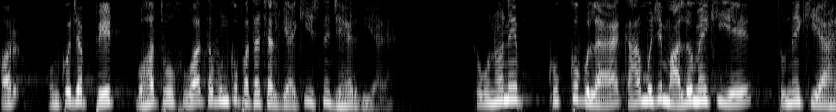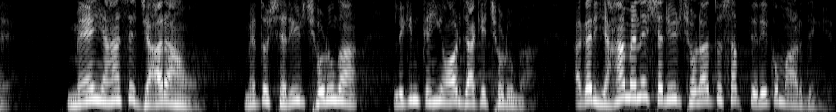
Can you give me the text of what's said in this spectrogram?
और उनको जब पेट बहुत वो हुआ, तब उनको पता चल गया कि इसने जहर दिया है। तो उन्होंने कुक को बुलाया, कहा, मुझे मालूम है कि ये तूने किया है। मैं यहाँ से जा रहा हूँ। मैं तो शरीर छोड़ूँगा, लेकिन कहीं और जाके छोड़ूँगा। अगर यहाँ मैंने शरीर छोड़ा तो सब तेरे को मार देंगे।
